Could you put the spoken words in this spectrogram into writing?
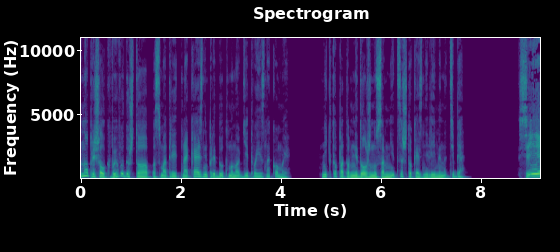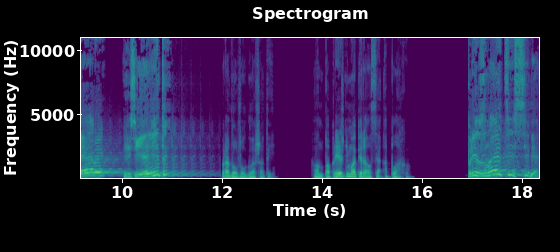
но пришел к выводу, что посмотреть на казнь придут многие твои знакомые. Никто потом не должен усомниться, что казнили именно тебя. «Сиеры и сиериты?» — продолжил глашатый. Он по-прежнему опирался о плаху. «Признайтесь себе,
